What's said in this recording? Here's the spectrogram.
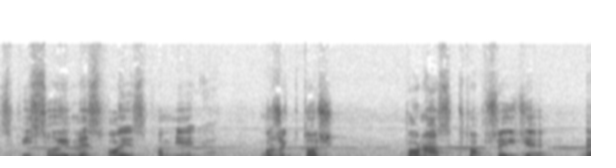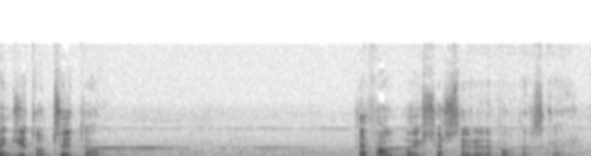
Spisujmy swoje wspomnienia. Może ktoś po nas, kto przyjdzie, będzie to czytał. TV24 Reporter Sky.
